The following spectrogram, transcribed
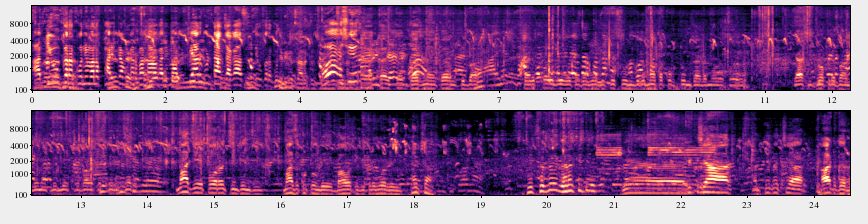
आ देऊ करा कोणी मला फारी कर मार चार गुंठा जागा असून देऊ करा कोणी हो अशी घर नाही माता कुटुंब झाल्यामुळं अशी झोपडे बांधून आपले लेकरं माझे पोराची त्यांची माझं कुटुंब आहे भावाचं तिकडे वर आहे. अच्छा. हे सगळे घरं किती हे चार आणि तिथं चार आठ घर.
